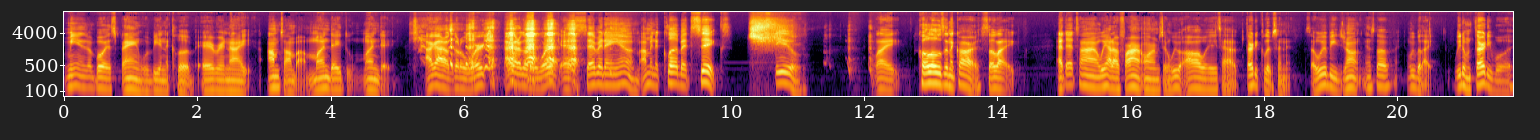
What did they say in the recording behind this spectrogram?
me and the boy Spain would be in the club every night. I'm talking about Monday through Monday. I gotta go to work. I gotta go to work at 7 a.m. I'm in the club at six. Still, like Colo's in the car. So like, at that time we had our firearms and we would always have 30 clips in it. So we'd be drunk and stuff. We'd be like, we them 30 boys.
